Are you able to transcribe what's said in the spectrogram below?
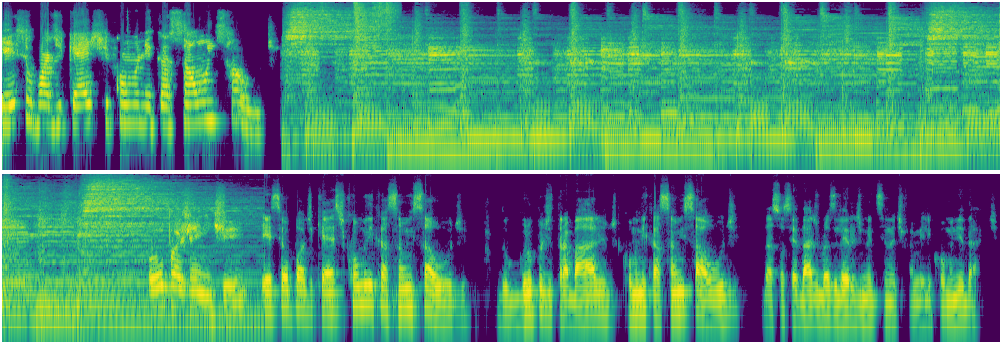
Esse é o podcast Comunicação em Saúde. Opa, gente! Esse é o podcast Comunicação em Saúde, do Grupo de Trabalho de Comunicação em Saúde da Sociedade Brasileira de Medicina de Família e Comunidade.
